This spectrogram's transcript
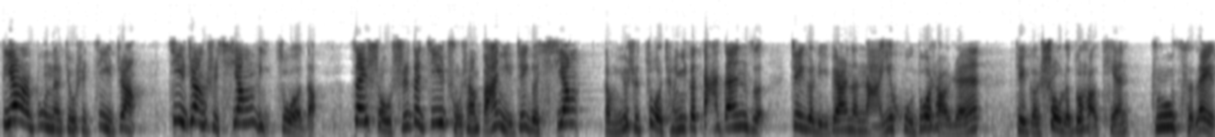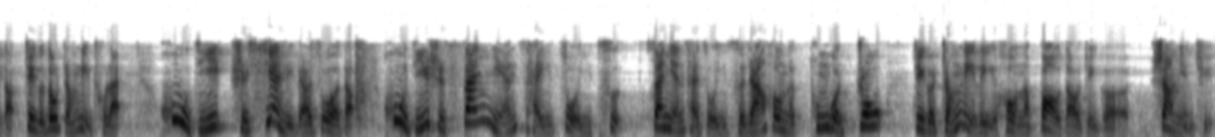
第二步呢就是记账，记账是乡里做的，在守时的基础上，把你这个乡等于是做成一个大单子，这个里边呢哪一户多少人，这个受了多少田。诸如此类的，这个都整理出来。户籍是县里边做的，户籍是三年才做一次，三年才做一次。然后呢，通过州这个整理了以后呢，报到这个上面去。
